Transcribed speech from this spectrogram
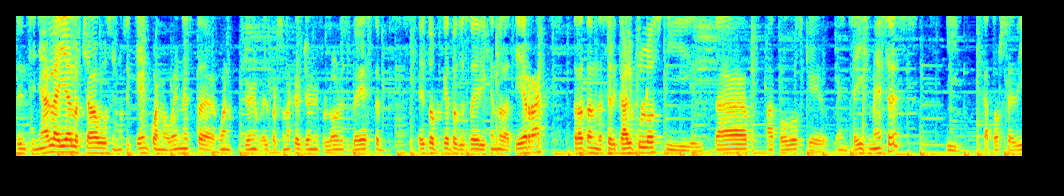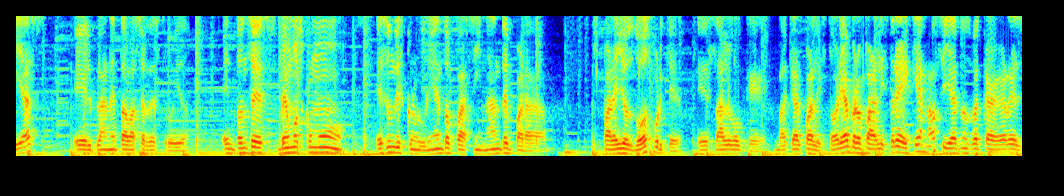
enseñarle ahí a los chavos y no sé qué, cuando ven esta, bueno, el personaje de Jennifer Lawrence ve este, este objeto que está dirigiendo a la Tierra, tratan de hacer cálculos y da a todos que en 6 meses y 14 días el planeta va a ser destruido. Entonces vemos como es un descubrimiento fascinante para, pues, para ellos dos porque es algo que va a quedar para la historia, pero para la historia de qué, ¿no? Si ya nos va a cagar el,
